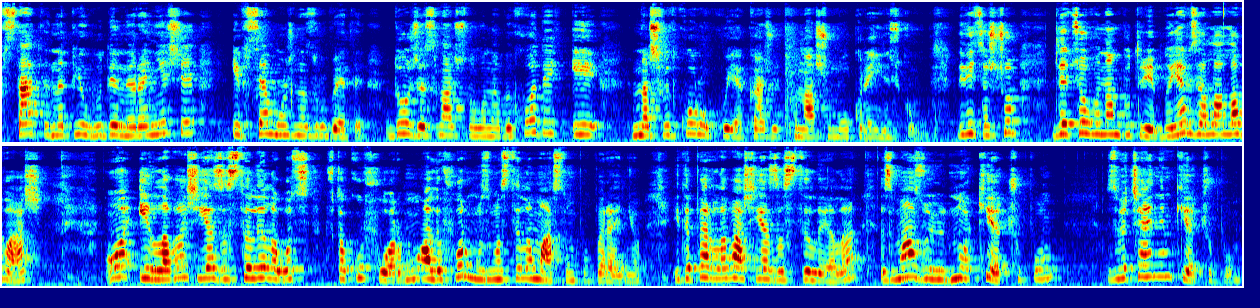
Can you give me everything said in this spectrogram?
встати на півгодини раніше. І все можна зробити. Дуже смачно вона виходить і на швидку руку, як кажуть по нашому українському. Дивіться, що для цього нам потрібно. Я взяла лаваш. О, і лаваш я застелила ось в таку форму, але форму змастила маслом попередньо. І тепер лаваш я застелила, змазую дно кетчупом, звичайним кетчупом.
